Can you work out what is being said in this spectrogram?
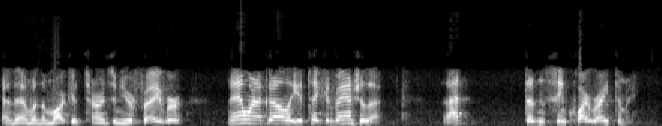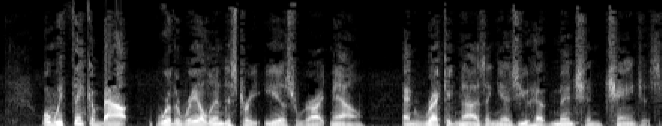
and then when the market turns in your favor, man, we're not going to let you take advantage of that. That doesn't seem quite right to me. When we think about where the rail industry is right now and recognizing, as you have mentioned, changes,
